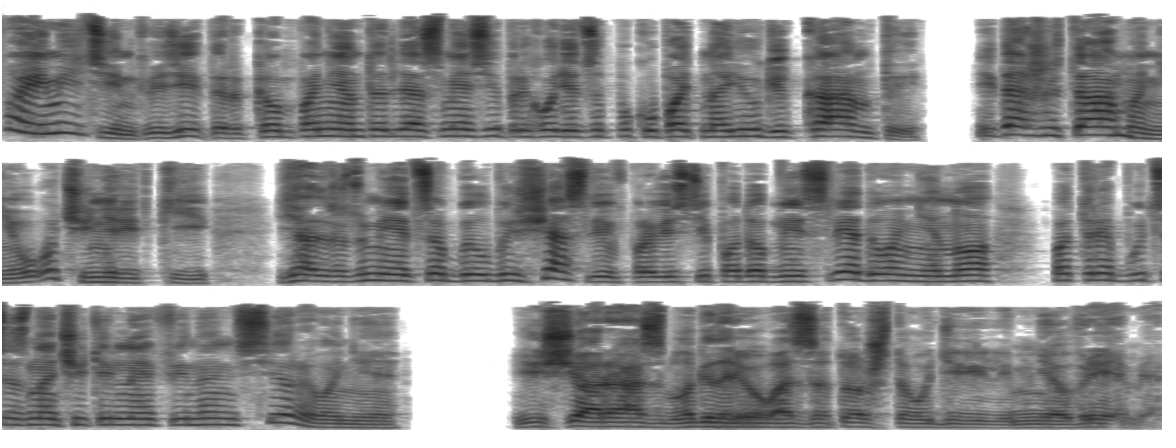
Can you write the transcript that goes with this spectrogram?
Поймите, инквизитор, компоненты для смеси приходится покупать на юге Канты, и даже там они очень редки. Я, разумеется, был бы счастлив провести подобные исследования, но потребуется значительное финансирование». «Еще раз благодарю вас за то, что уделили мне время».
